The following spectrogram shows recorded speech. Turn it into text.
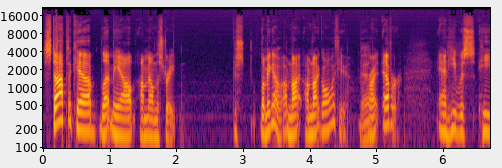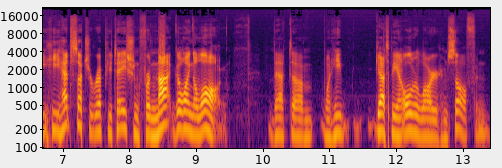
"Stop the cab, let me out. I'm on the street. Just let me go. I'm not I'm not going with you, Yeah. right? Ever." And he was he he had such a reputation for not going along that um, when he got to be an older lawyer himself, and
